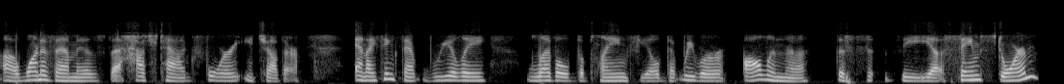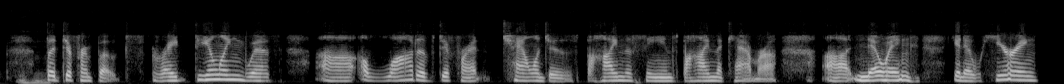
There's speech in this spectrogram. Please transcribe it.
Uh, one of them is the hashtag for each other. And I think that really leveled the playing field that we were all in the the, the uh, same storm, mm-hmm. but different boats, right? Dealing with uh, a lot of different challenges behind the scenes, behind the camera, uh, knowing, you know, hearing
